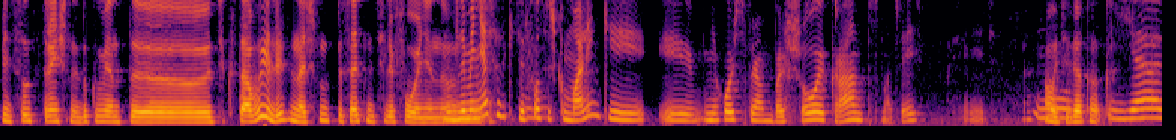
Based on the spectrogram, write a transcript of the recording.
500-страничные документы э, текстовые люди начнут писать на телефоне. Ну, для меня все-таки телефон слишком маленький, и мне хочется прям большой экран посмотреть, посидеть. А у Ну, тебя как? Я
